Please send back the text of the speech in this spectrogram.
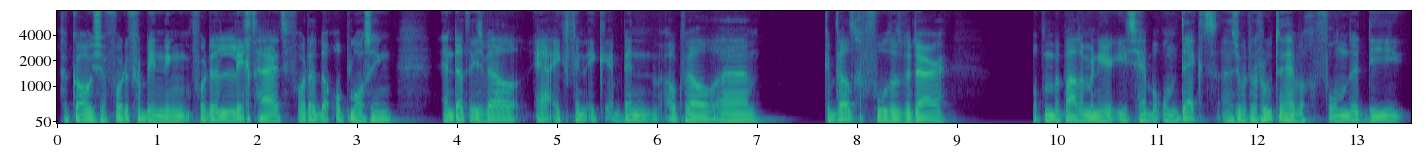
gekozen voor de verbinding, voor de lichtheid, voor de, de oplossing. En dat is wel, ja, ik vind, ik ben ook wel, uh, ik heb wel het gevoel dat we daar op een bepaalde manier iets hebben ontdekt. Een soort route hebben gevonden die,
